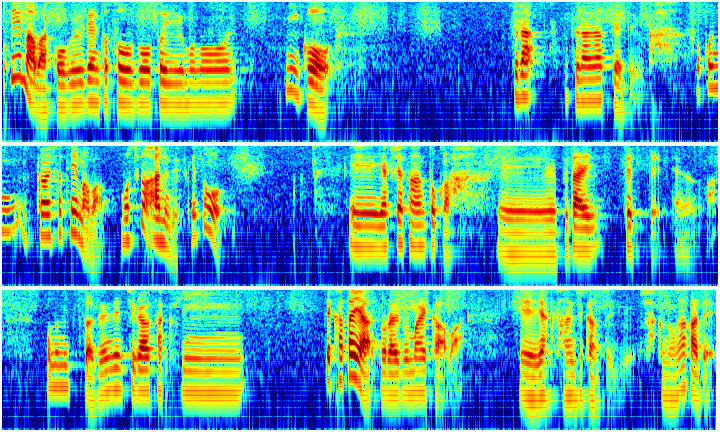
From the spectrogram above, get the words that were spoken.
テーマはこう偶然と想像というものにこうつら連なってるというかそこに関したテーマはもちろんあるんですけど、えー、役者さんとか、えー、舞台設定みたいなのはこの3つは全然違う作品で片や「ドライブ・マイ・カーは」えー、約3時間という尺の中で、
